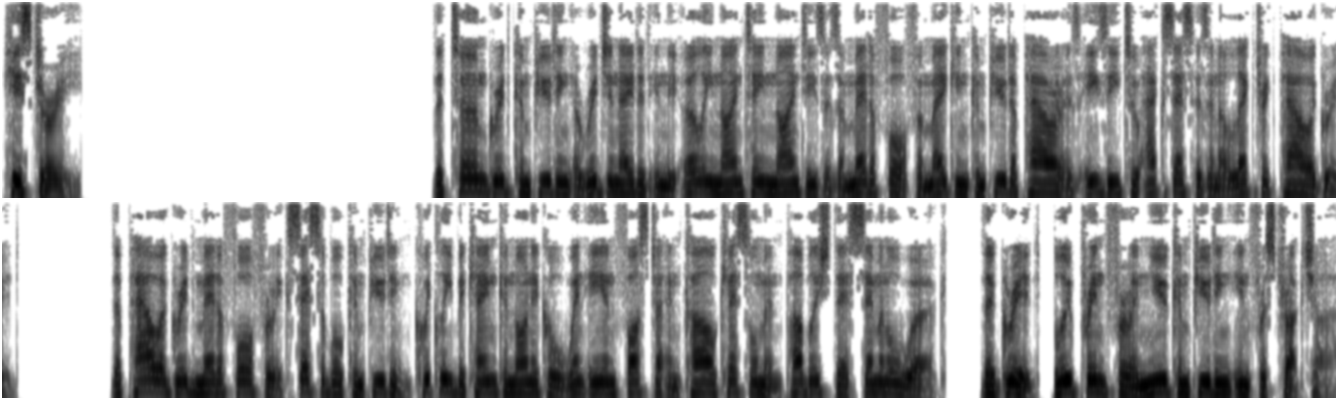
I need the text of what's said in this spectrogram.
History The term grid computing originated in the early 1990s as a metaphor for making computer power as easy to access as an electric power grid. The power grid metaphor for accessible computing quickly became canonical when Ian Foster and Carl Kesselman published their seminal work, The Grid – Blueprint for a New Computing Infrastructure,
